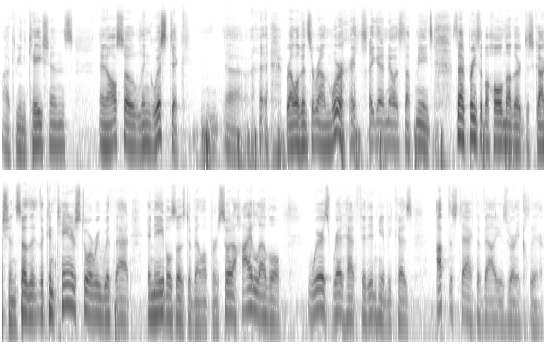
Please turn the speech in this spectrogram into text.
uh, communications, and also linguistic uh, relevance around words. I got to know what stuff means. So that brings up a whole nother discussion. So the, the container story with that enables those developers. So at a high level, where's Red Hat fit in here? Because up the stack, the value is very clear.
